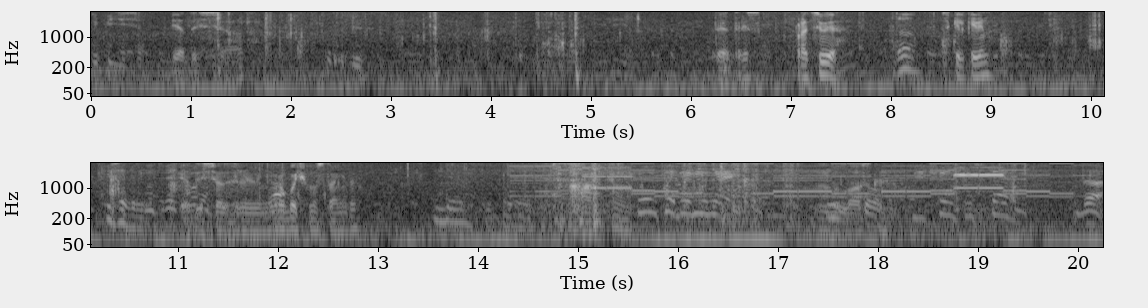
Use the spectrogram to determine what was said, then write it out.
350. 50. Тетріс. Працює? Да, Скільки він? 50 гривень. 50 гривень. В робочому стані, так? Ага. Ну, Будь ласка. Да.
